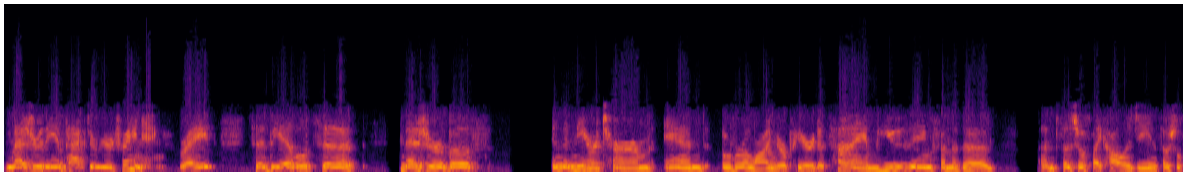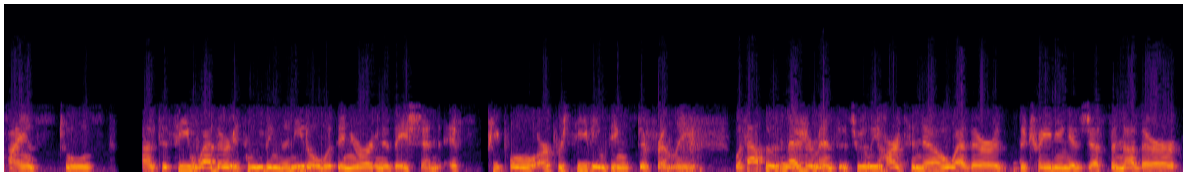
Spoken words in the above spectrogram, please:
measure the impact of your training, right? To be able to measure both in the near term and over a longer period of time using some of the um, social psychology and social science tools uh, to see whether it's moving the needle within your organization. If people are perceiving things differently, without those measurements, it's really hard to know whether the training is just another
